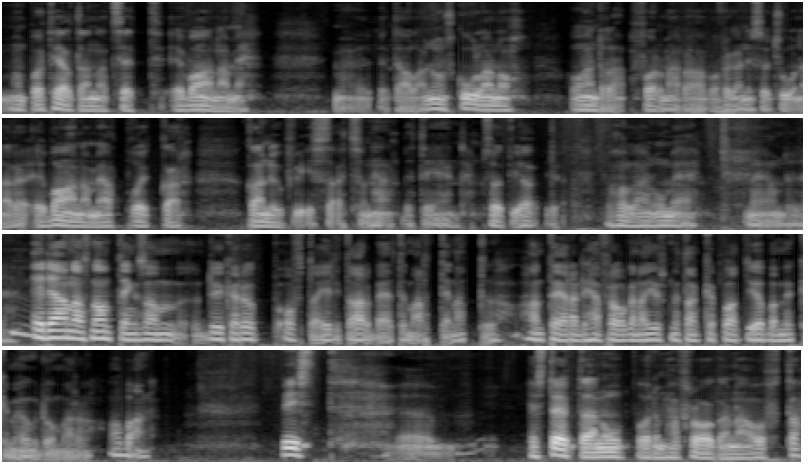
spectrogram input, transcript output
man på ett helt annat sätt är vana med, med jag talar nu om skolan och, och andra former av organisationer, är vana med att pojkar kan uppvisa ett sånt här beteende. Så att jag, jag, jag håller nog med, med om det där. Är det annars någonting som dyker upp ofta i ditt arbete Martin, att du hanterar de här frågorna just med tanke på att du jobbar mycket med ungdomar och, barn? Visst, eh, jag stöter nog på de här frågorna ofta.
